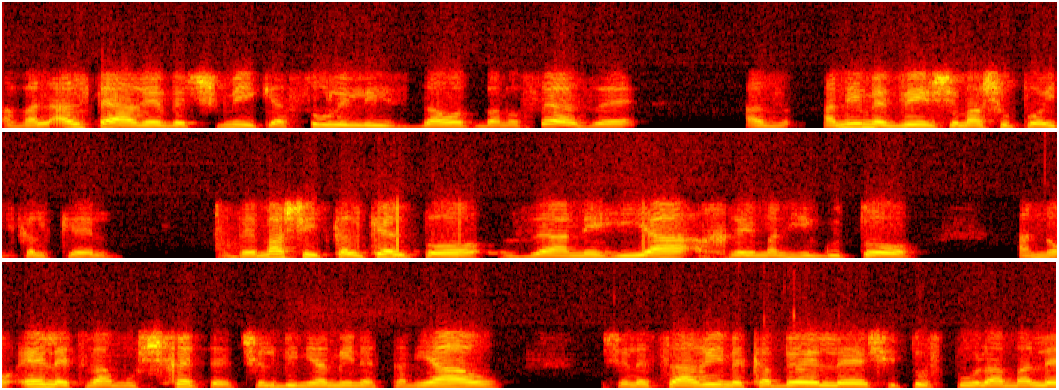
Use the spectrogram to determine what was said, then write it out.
אבל אל תערב את שמי, כי אסור לי להזדהות בנושא הזה, אז אני מבין שמשהו פה התקלקל. ומה שהתקלקל פה זה הנהייה אחרי מנהיגותו הנואלת והמושחתת של בנימין נתניהו, שלצערי מקבל אה, שיתוף פעולה מלא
